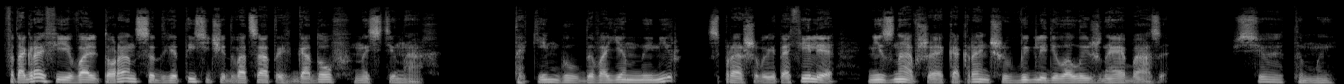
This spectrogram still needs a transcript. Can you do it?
фотографии Вальторанса 2020-х годов на стенах. Таким был довоенный мир? — спрашивает Офелия, не знавшая, как раньше выглядела лыжная база. «Все это мы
